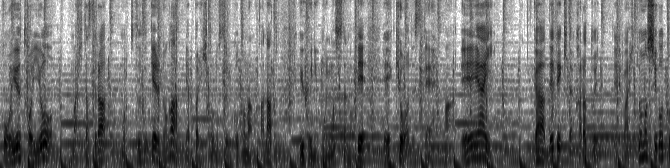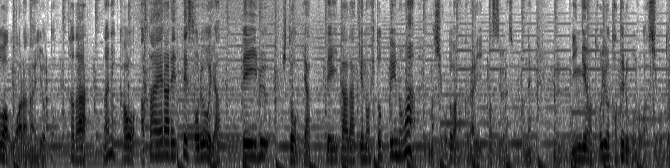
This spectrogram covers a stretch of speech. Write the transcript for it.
こういう問いを、まあ、ひたすら持ち続けるのがやっぱり人のすることなのかなというふうに思いましたので、えー、今日はですね、まあ、AI が出てきたからといって、まあ、人の仕事は終わらないよと。ただ何かを与えられてそれをやっている人やっていただけの人っていうのは、まあ、仕事がなくなりますよねそれはね、うん、人間は問いを立てることが仕事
